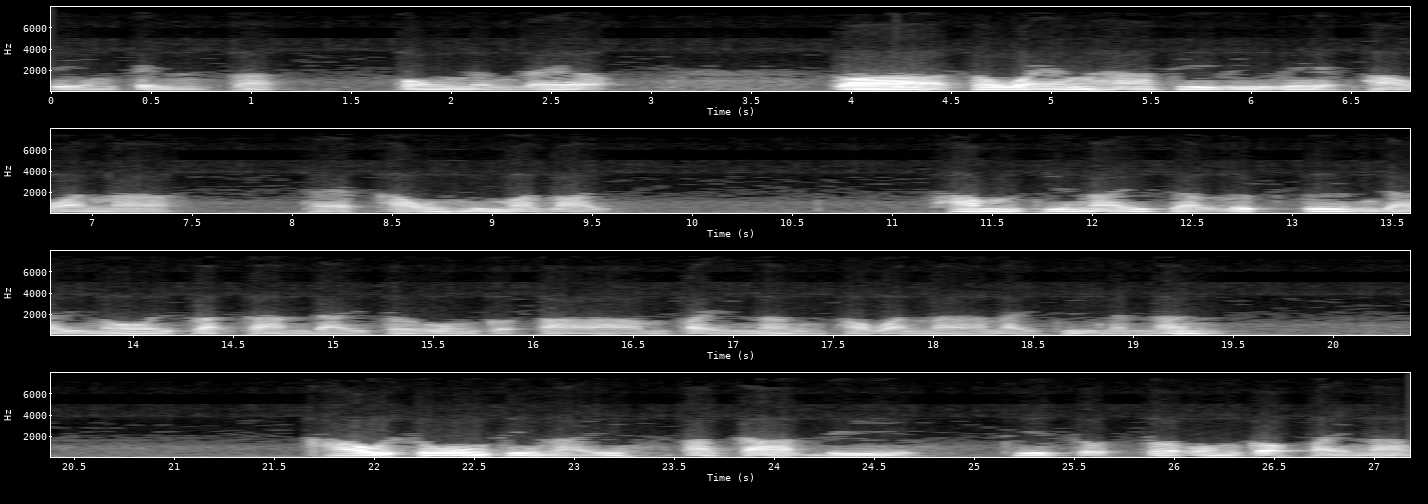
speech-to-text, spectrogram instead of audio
เองเป็นพระองค์หนึ่งแล้ว ก็แสวงหาที่วิเวกภาวนาแถกเขาหิมาลัยทำที่ไหนจะลึกตื้นใหญ่น้อยประการใดพระองค์ก็ตามไปนั่งภาวนาในที่นั้นนั้นเขาสูงที่ไหน อากาศดี ที่สุดพระองค์ก็ไปนั่ง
